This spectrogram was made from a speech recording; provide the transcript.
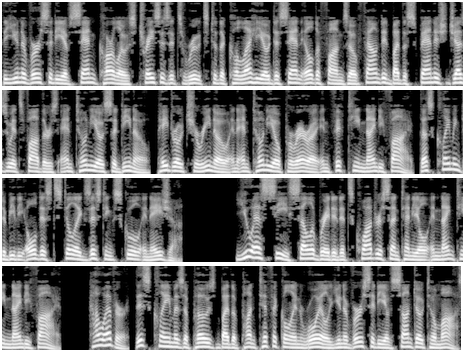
the University of San Carlos traces its roots to the Colegio de San Ildefonso founded by the Spanish Jesuits fathers Antonio Sedeño, Pedro Chirino and Antonio Pereira in 1595, thus claiming to be the oldest still existing school in Asia. USC celebrated its quadricentennial in 1995. However, this claim is opposed by the Pontifical and Royal University of Santo Tomás,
